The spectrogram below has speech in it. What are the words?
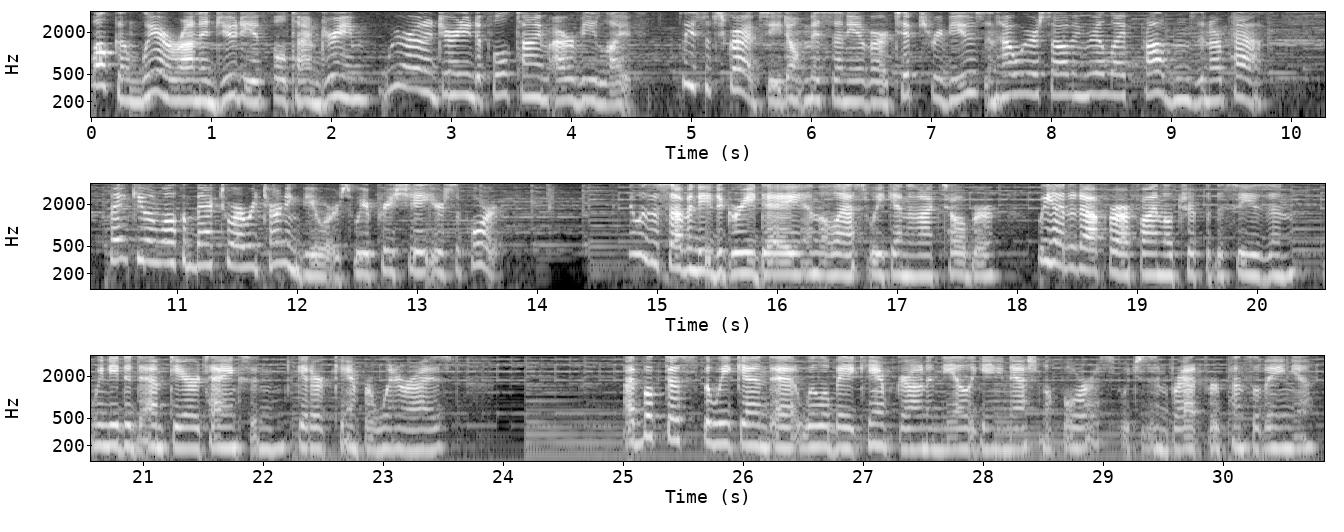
Welcome, we are Ron and Judy of Full Time Dream. We are on a journey to full time RV life. Please subscribe so you don't miss any of our tips, reviews, and how we are solving real life problems in our path. Thank you and welcome back to our returning viewers. We appreciate your support. It was a 70 degree day in the last weekend in October. We headed out for our final trip of the season. We needed to empty our tanks and get our camper winterized. I booked us the weekend at Willow Bay Campground in the Allegheny National Forest, which is in Bradford, Pennsylvania.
